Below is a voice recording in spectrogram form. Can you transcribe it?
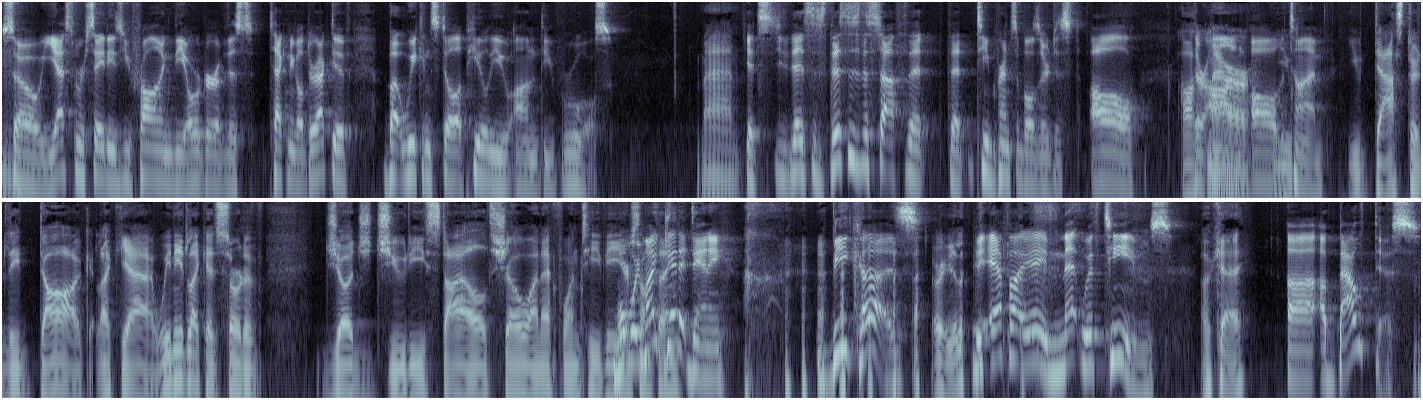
So, yes, Mercedes, you're following the order of this technical directive, but we can still appeal you on the rules. Man, It's this is this is the stuff that that team principals are just all they're on all the you- time. You dastardly dog. Like, yeah, we need like a sort of Judge Judy style show on F1 TV Well, we something. might get it, Danny, because Really? the FIA met with teams Okay. uh, about this,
